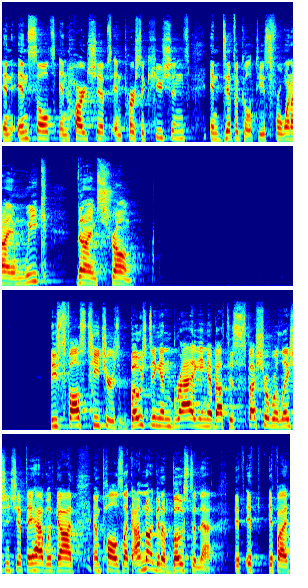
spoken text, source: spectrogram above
in insults, in hardships, in persecutions, in difficulties. For when I am weak, then I am strong. These false teachers boasting and bragging about this special relationship they have with God. And Paul's like, I'm not going to boast in that. If, if, if, I,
